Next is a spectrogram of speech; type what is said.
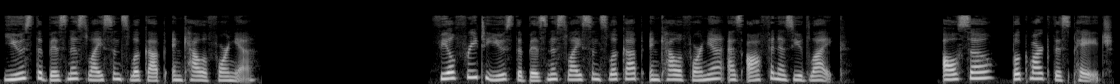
Use the business license lookup in California. Feel free to use the business license lookup in California as often as you'd like. Also, bookmark this page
